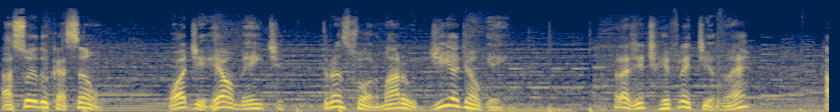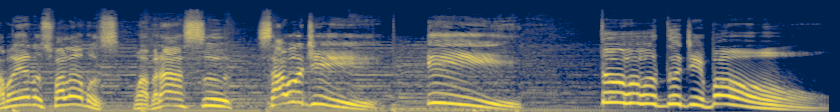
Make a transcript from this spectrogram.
A sua educação pode realmente transformar o dia de alguém. Para a gente refletir, não é? Amanhã nos falamos. Um abraço, saúde e tudo de bom!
